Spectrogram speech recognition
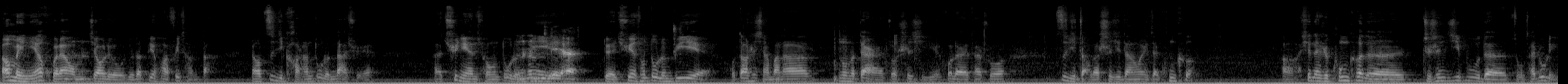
然后每年回来我们交流，我觉得变化非常大。然后自己考上杜伦大学，啊、去年从杜伦毕业，对，去年从杜伦毕业，我当时想把他弄到戴尔做实习，后来他说自己找了实习单位在空客，啊，现在是空客的直升机部的总裁助理，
